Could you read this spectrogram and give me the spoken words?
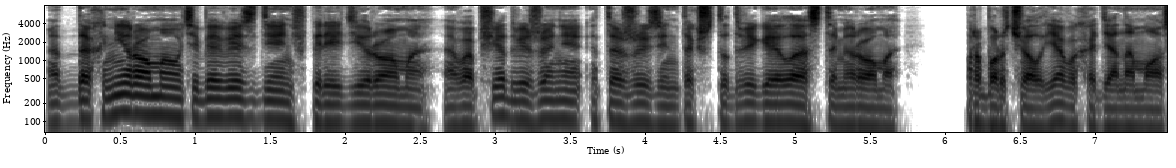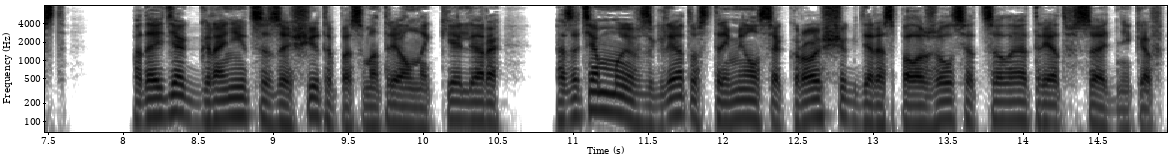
«Отдохни, Рома, у тебя весь день впереди, Рома. А вообще движение — это жизнь, так что двигай ластами, Рома», — пробурчал я, выходя на мост. Подойдя к границе защиты, посмотрел на Келлера, а затем мой взгляд устремился к роще, где расположился целый отряд всадников.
